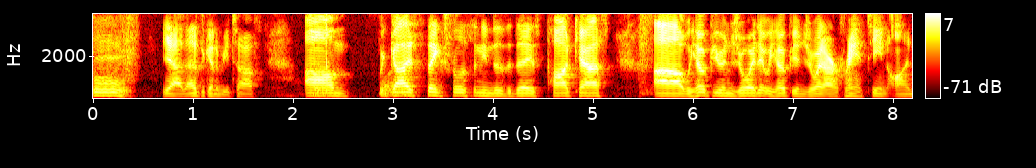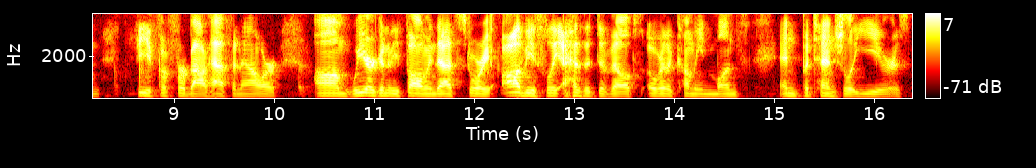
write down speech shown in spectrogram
Oof. Yeah, that's gonna be tough. Um, but guys, thanks for listening to today's podcast. Uh, we hope you enjoyed it. We hope you enjoyed our ranting on FIFA for about half an hour. Um, we are going to be following that story, obviously, as it develops over the coming months and potentially years.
